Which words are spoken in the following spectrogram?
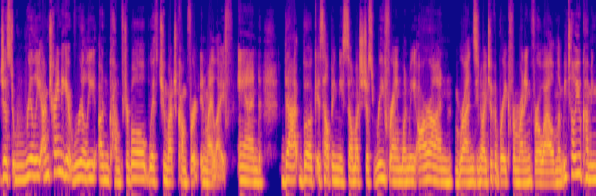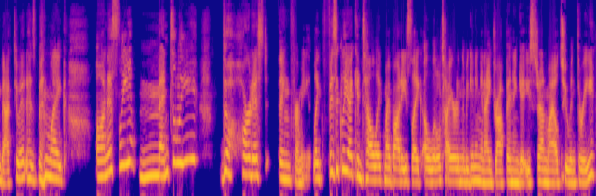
just really, I'm trying to get really uncomfortable with too much comfort in my life. And that book is helping me so much just reframe when we are on runs. You know, I took a break from running for a while. And let me tell you, coming back to it has been like, honestly, mentally, the hardest thing for me. Like physically, I can tell like my body's like a little tired in the beginning and I drop in and get used to it on mile two and three.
